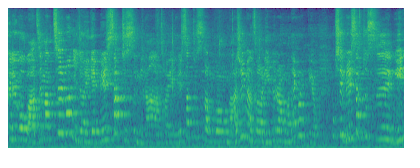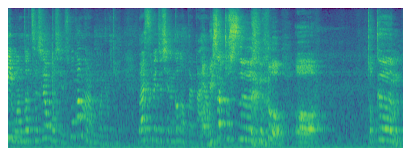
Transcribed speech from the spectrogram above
그리고 마지막 7번이죠. 이게 밀싹 주스입니다. 저희 밀싹 주스 한번 마시면서 리뷰를 한번 해볼게요. 혹시 밀싹 주스 미리 먼저 드셔보신 소감을 한번 이렇게 말씀해 주시는 건 어떨까요? 어, 밀싹 주스로 어 조금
